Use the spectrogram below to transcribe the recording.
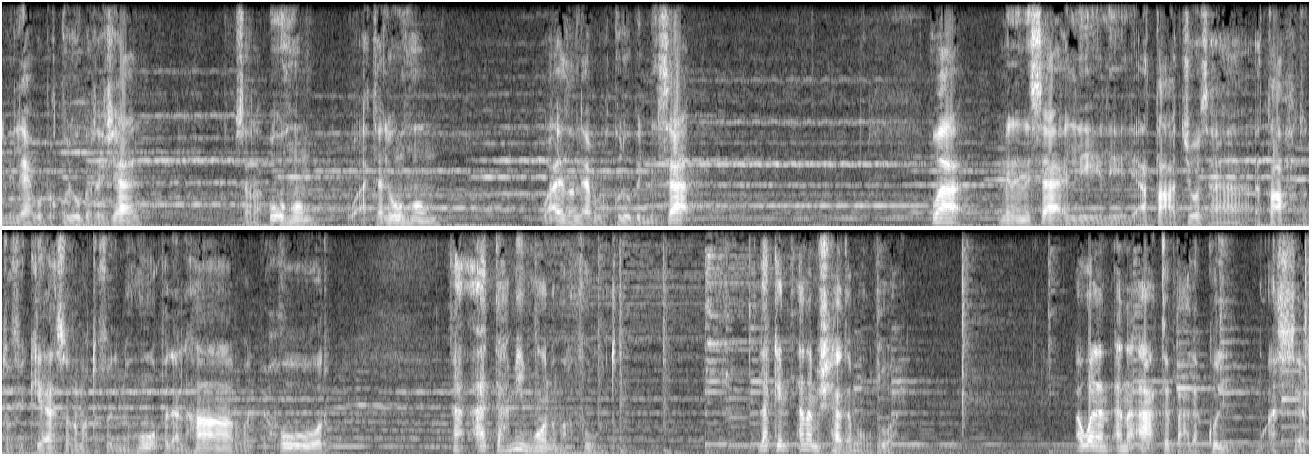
اللي لعبوا بقلوب الرجال سرقوهم وقتلوهم وأيضا لعبوا بقلوب النساء. ومن النساء اللي, اللي, قطعت جوزها قطعه وحطته في أكياس ورمته في النهوء في الأنهار والبحور. فالتعميم هون مرفوض لكن أنا مش هذا موضوعي. أولا أنا أعتب على كل مؤثر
